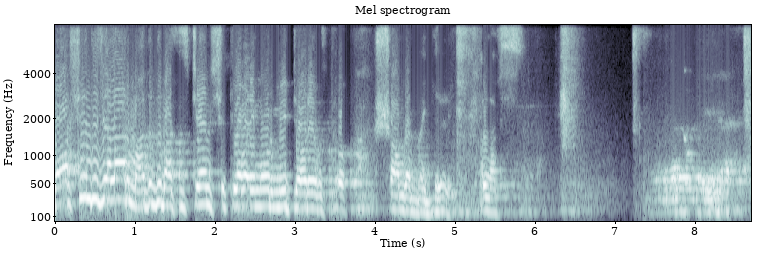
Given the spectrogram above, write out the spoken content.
নরসিংদী জেলার মাধবদী বাস স্ট্যান্ড শীতলাবাড়ি মোড় মিড টাওয়ারে অবস্থিত সম্রাট বাইক গ্যালারি। আল্লাহ Gracias.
